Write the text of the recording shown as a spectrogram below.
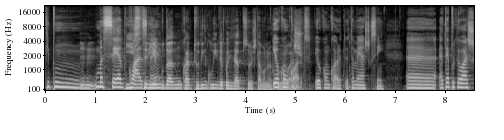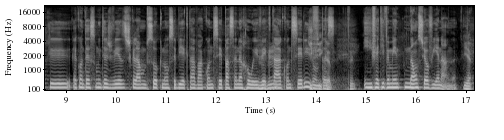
tipo um- uma sede E isso quase. teria né? mudado um bocado tudo, incluindo a quantidade de pessoas que estavam na rua. Eu concordo, eu concordo, eu também acho que sim. Ah, até porque eu acho que acontece muitas vezes, se calhar uma pessoa que não sabia que estava a acontecer passa na rua e vê que está a acontecer e, Uhum. E fica. junta-se. Sim. E efetivamente não se ouvia nada. Yeah.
